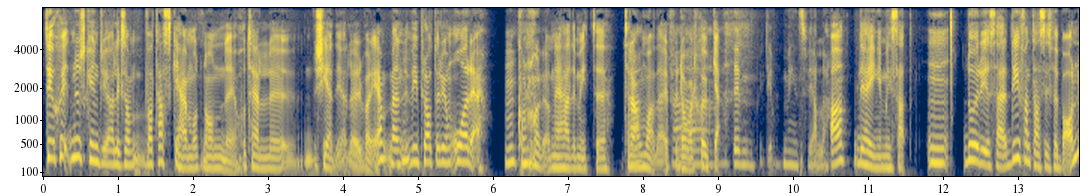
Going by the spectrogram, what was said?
Det, nu ska inte jag liksom vara taskig här mot någon eh, hotellkedja eller vad det är, men Mhm. vi pratade ju om Åre. Mm. Kommer du ihåg det? När jag hade mitt eh, trauma där, för de var sjuka. Ah, Det minns vi alla. Ja, det har ingen missat. Mm, då är det ju så här, det är fantastiskt för barn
